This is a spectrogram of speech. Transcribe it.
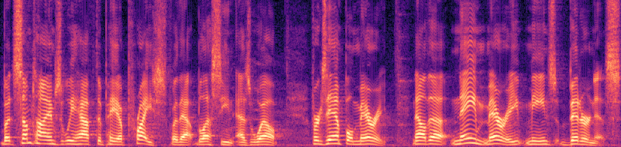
But sometimes we have to pay a price for that blessing as well. For example, Mary. Now, the name Mary means bitterness.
